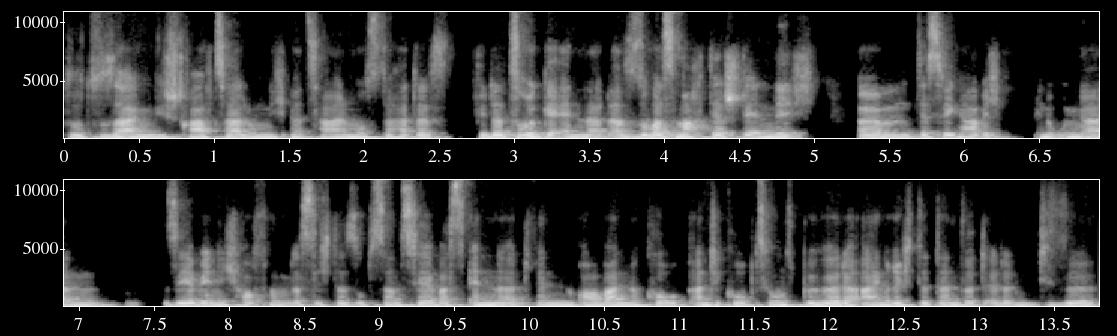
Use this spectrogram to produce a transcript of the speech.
sozusagen die Strafzahlung nicht mehr zahlen musste, hat er es wieder zurückgeändert. Also sowas macht er ständig. Ähm, deswegen habe ich in Ungarn sehr wenig Hoffnung, dass sich da substanziell was ändert. Wenn Orban eine Korrupt Antikorruptionsbehörde einrichtet, dann wird er diese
